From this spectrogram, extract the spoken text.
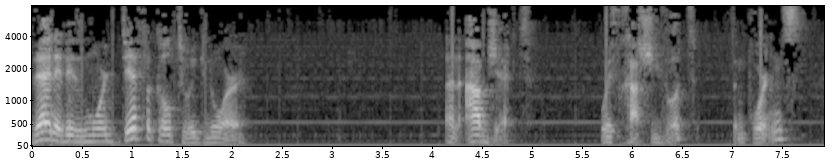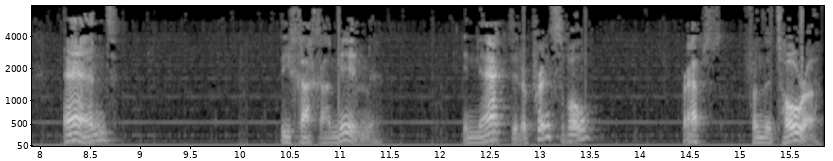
then it is more difficult to ignore an object with chashivut, importance, and the chachamim enacted a principle, perhaps from the Torah,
